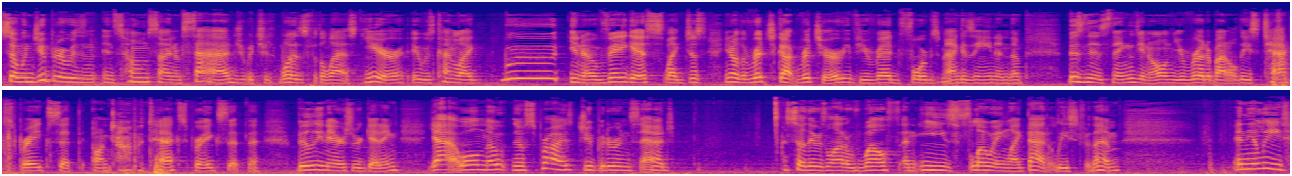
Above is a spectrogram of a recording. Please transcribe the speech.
So when Jupiter was in its home sign of Sag, which it was for the last year, it was kind of like, woo, you know, Vegas, like just, you know, the rich got richer. If you read Forbes magazine and the business things, you know, and you read about all these tax breaks on top of tax breaks that the billionaires were getting. Yeah, well, no, no surprise, Jupiter and Sag. So there was a lot of wealth and ease flowing like that, at least for them in the elite.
